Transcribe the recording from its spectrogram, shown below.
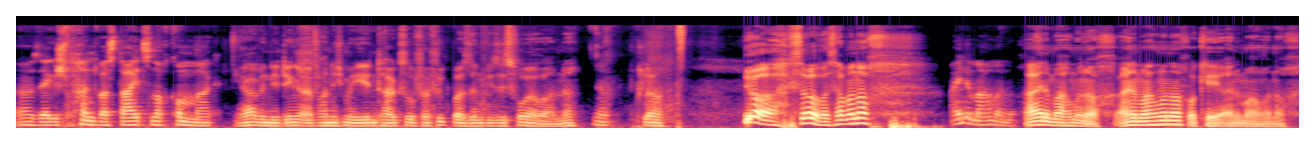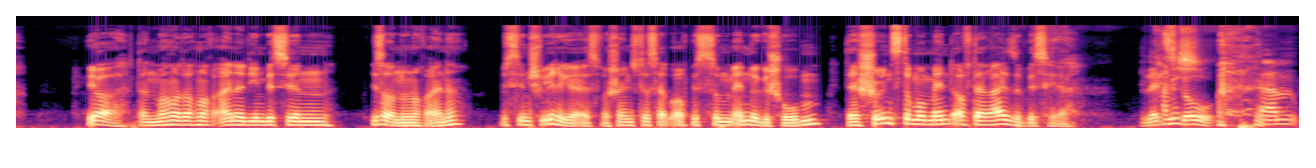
äh, sehr gespannt, was da jetzt noch kommen mag. Ja, wenn die Dinge einfach nicht mehr jeden Tag so verfügbar sind, wie sie es vorher waren, ne? Ja. Klar. Ja, so, was haben wir noch? Eine machen wir noch. Eine machen wir noch. Eine machen wir noch? Okay, eine machen wir noch. Ja, dann machen wir doch noch eine, die ein bisschen, ist auch nur noch eine, bisschen schwieriger ist. Wahrscheinlich deshalb auch bis zum Ende geschoben. Der schönste Moment auf der Reise bisher. Let's kann ich, go. Ähm,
